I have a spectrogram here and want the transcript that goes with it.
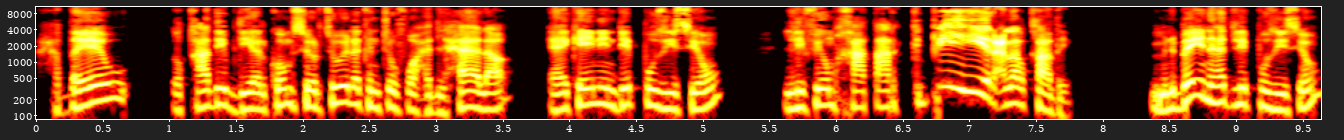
حضيو القضيب ديالكم surtout إلا كنتو في واحد الحالة كاينين des positions اللي فيهم خطر كبير على القضيب من بين هاد les positions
